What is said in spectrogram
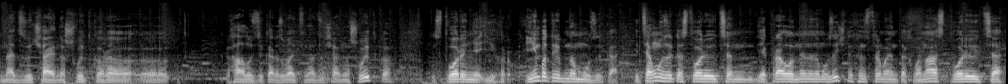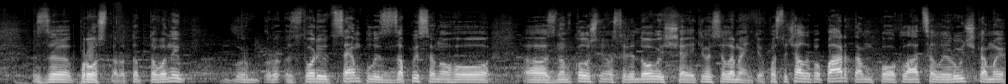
надзвичайно швидко е, галузь, яка розвивається надзвичайно швидко, створення ігор. Їм потрібна музика. І ця музика створюється, як правило, не на музичних інструментах, вона створюється з простору. Тобто вони створюють семпли з записаного е, з навколишнього середовища якихось елементів. Постучали по партам, поклацали ручками,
